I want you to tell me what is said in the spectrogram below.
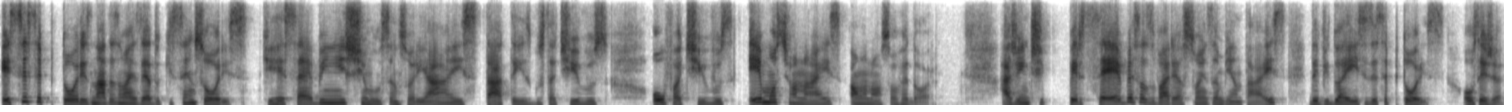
Esses receptores nada mais é do que sensores que recebem estímulos sensoriais, táteis, gustativos, olfativos, emocionais ao nosso redor. A gente percebe essas variações ambientais devido a esses receptores, ou seja,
